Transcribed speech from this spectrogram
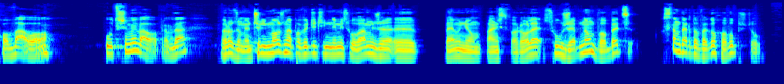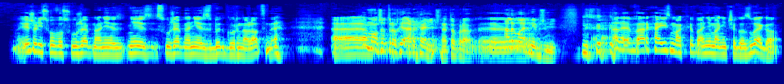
chowało, utrzymywało, prawda? Rozumiem. Czyli można powiedzieć innymi słowami, że y, pełnią Państwo rolę służebną wobec standardowego chowu pszczół? No jeżeli słowo służebna nie, jest, nie jest służebne, nie jest zbyt górnolotne. To może trochę archaiczne, to prawda, ale ładnie brzmi. Ale w archaizmach chyba nie ma niczego złego,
